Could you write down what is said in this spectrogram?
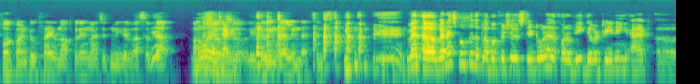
4.25 North Korean match with Mihir Vasavda on no one show, else had so it. we're doing well in that sense. well, uh, when I spoke to the club officials, they told us that for a week they were training at uh,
